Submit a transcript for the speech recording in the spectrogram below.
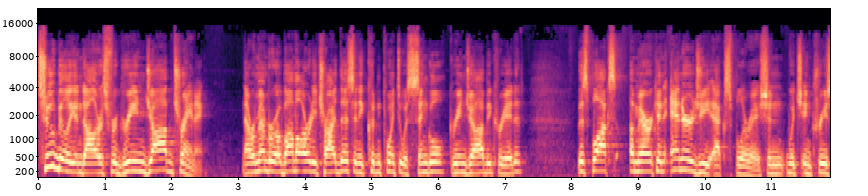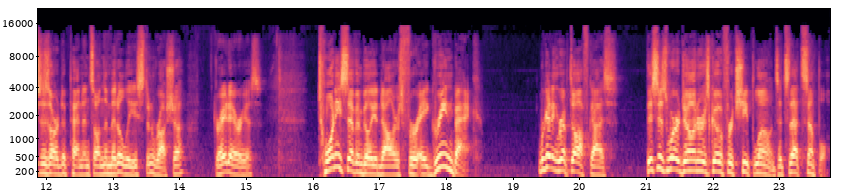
$2 billion for green job training. Now, remember, Obama already tried this and he couldn't point to a single green job he created? This blocks American energy exploration, which increases our dependence on the Middle East and Russia. Great areas. $27 billion for a green bank. We're getting ripped off, guys. This is where donors go for cheap loans. It's that simple.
